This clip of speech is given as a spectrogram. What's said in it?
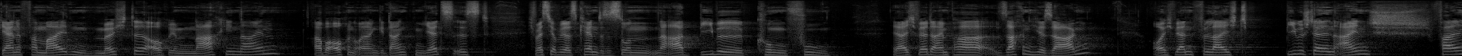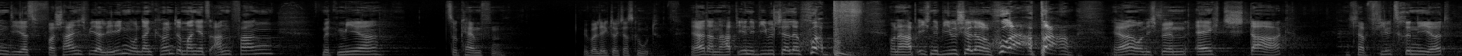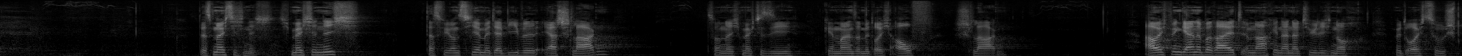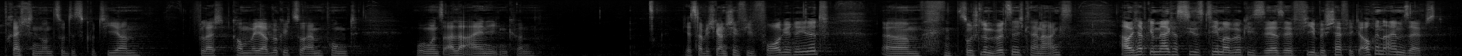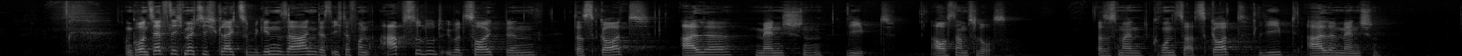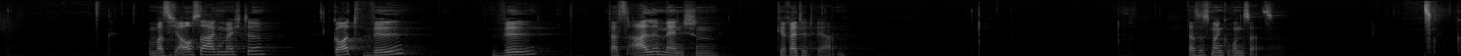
gerne vermeiden möchte, auch im Nachhinein, aber auch in euren Gedanken jetzt, ist, ich weiß nicht, ob ihr das kennt, das ist so eine Art Bibel-Kung-Fu. Ja, ich werde ein paar Sachen hier sagen. Euch werden vielleicht Bibelstellen einfallen, die das wahrscheinlich widerlegen, und dann könnte man jetzt anfangen, mit mir zu kämpfen. Überlegt euch das gut. Ja, dann habt ihr eine Bibelstelle, hua, puff, und dann habe ich eine Bibelstelle und hua, bam. Ja, und ich bin echt stark. Ich habe viel trainiert. Das möchte ich nicht. Ich möchte nicht, dass wir uns hier mit der Bibel erschlagen, sondern ich möchte sie gemeinsam mit euch aufschlagen. Aber ich bin gerne bereit, im Nachhinein natürlich noch mit euch zu sprechen und zu diskutieren. Vielleicht kommen wir ja wirklich zu einem Punkt, wo wir uns alle einigen können. Jetzt habe ich ganz schön viel vorgeredet. Ähm, so schlimm wird es nicht, keine Angst. Aber ich habe gemerkt, dass dieses Thema wirklich sehr, sehr viel beschäftigt, auch in einem selbst. Und grundsätzlich möchte ich gleich zu Beginn sagen, dass ich davon absolut überzeugt bin, dass Gott alle Menschen liebt, ausnahmslos. Das ist mein Grundsatz. Gott liebt alle Menschen. Und was ich auch sagen möchte, Gott will, will, dass alle Menschen gerettet werden. Das ist mein Grundsatz.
